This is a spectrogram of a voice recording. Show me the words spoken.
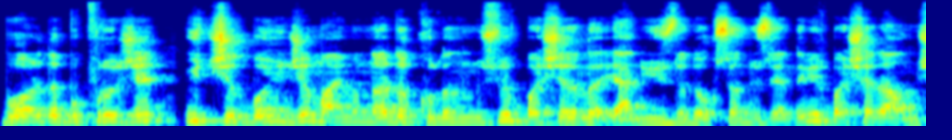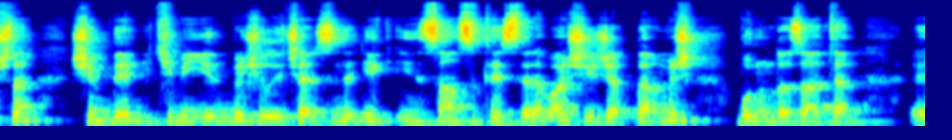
Bu arada bu proje 3 yıl boyunca maymunlarda kullanılmış ve başarılı yani %90'ın üzerinde bir başarı almışlar. Şimdi 2025 yılı içerisinde ilk insansı testlere başlayacaklarmış. Bunun da zaten e,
